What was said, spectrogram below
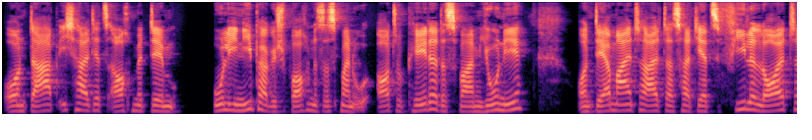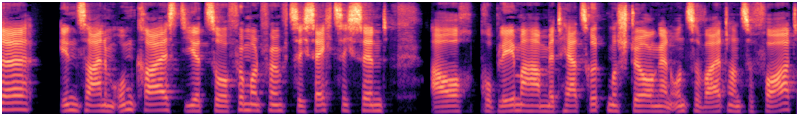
Und da habe ich halt jetzt auch mit dem Uli Nieper gesprochen, das ist mein Orthopäde, das war im Juni. Und der meinte halt, dass halt jetzt viele Leute in seinem Umkreis, die jetzt so 55, 60 sind, auch Probleme haben mit Herzrhythmusstörungen und so weiter und so fort.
